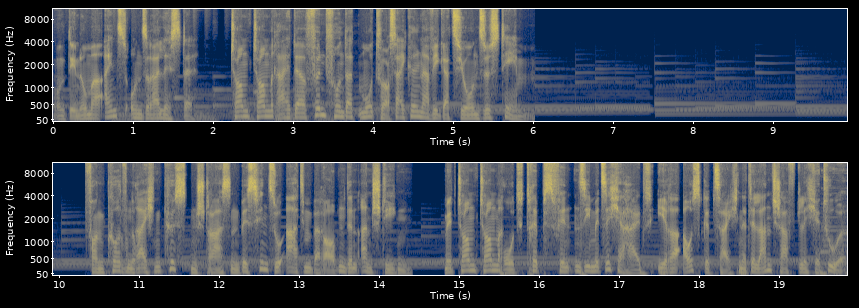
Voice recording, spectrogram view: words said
Und die Nummer 1 unserer Liste. TomTom Rider 500 Motorcycle Navigationssystem. Von kurvenreichen Küstenstraßen bis hin zu atemberaubenden Anstiegen. Mit TomTom Road Trips finden Sie mit Sicherheit Ihre ausgezeichnete landschaftliche Tour.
